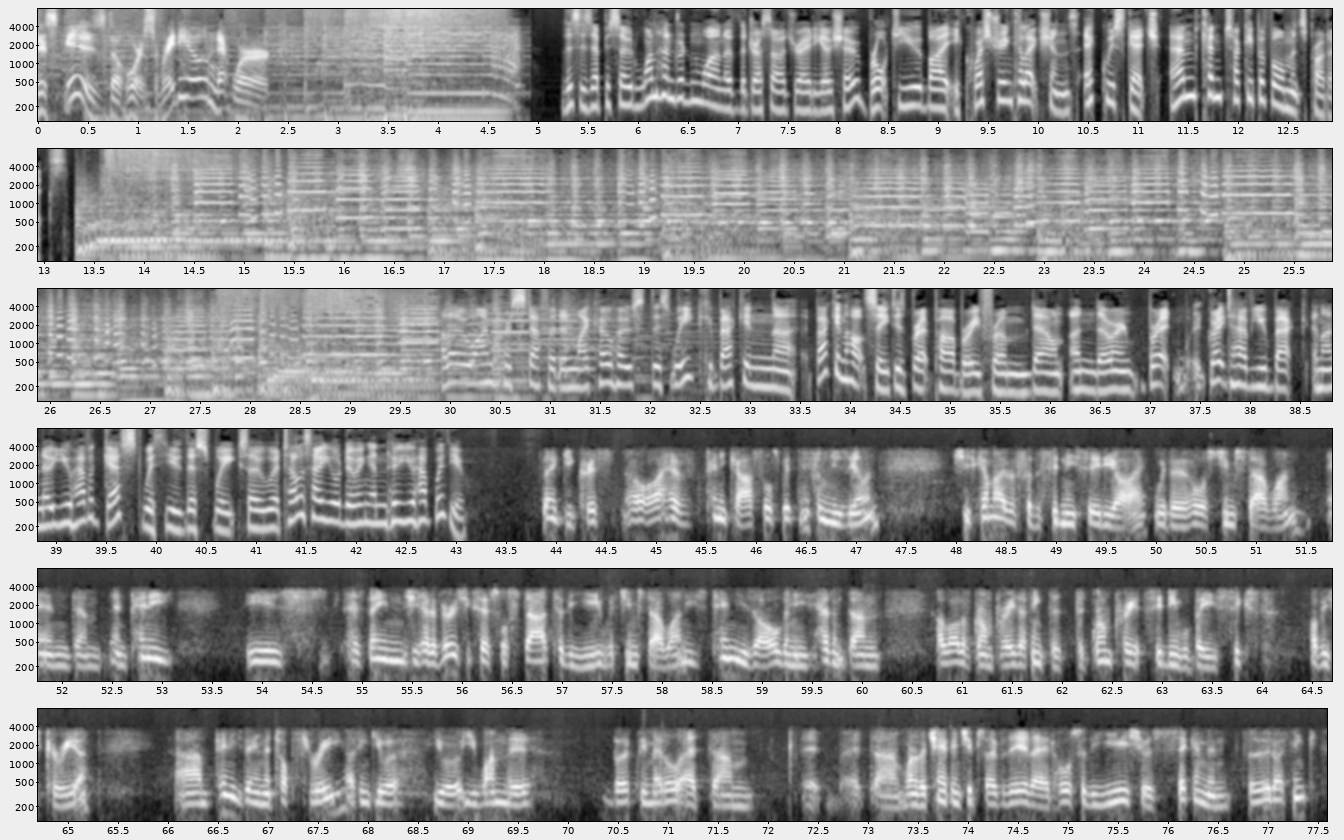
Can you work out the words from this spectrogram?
This is the Horse Radio Network. This is episode 101 of the Dressage Radio Show, brought to you by Equestrian Collections, Equisketch, and Kentucky Performance Products. Chris Stafford, and my co-host this week, back in uh, back in the hot seat, is Brett Parbery from Down Under. And Brett, great to have you back. And I know you have a guest with you this week, so uh, tell us how you're doing and who you have with you. Thank you, Chris. Oh, I have Penny Castles with me from New Zealand. She's come over for the Sydney CDI with her horse Jim Star One, and um, and Penny is has been she's had a very successful start to the year with Jim Star One. He's ten years old and he hasn't done a lot of Grand Prix. I think that the Grand Prix at Sydney will be his sixth of his career. Um, Penny's been in the top three. I think you were you were you won the Berkeley medal at um, at, at um, one of the championships over there. They had horse of the year. She was second and third, I think.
